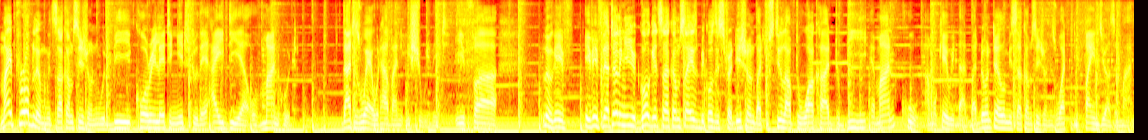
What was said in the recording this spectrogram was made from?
My problem with circumcision would be correlating it to the idea of manhood. That is where I would have an issue with it. If uh, look, if, if if they're telling you you go get circumcised because it's tradition, but you still have to work hard to be a man, cool. I'm okay with that. But don't tell me circumcision is what defines you as a man.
